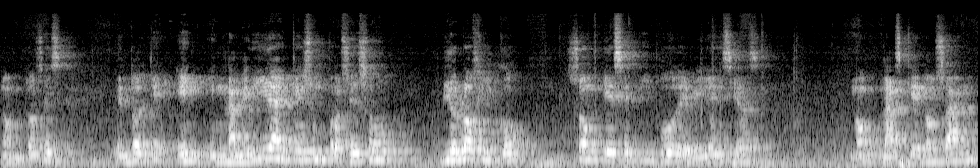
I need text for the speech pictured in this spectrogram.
¿no? Entonces, entonces, en, la medida en que es un proceso biológico, son ese tipo de evidencias ¿no? las que nos han,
